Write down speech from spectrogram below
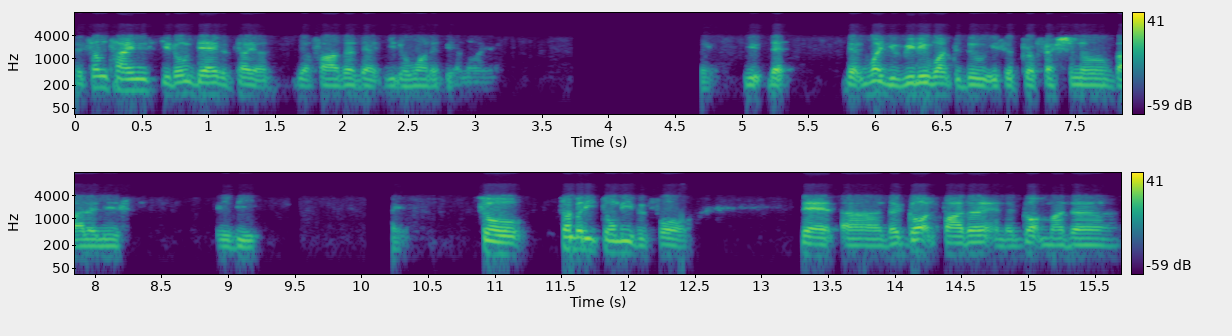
And sometimes you don't dare to tell your, your father that you don't want to be a lawyer. You, that, that what you really want to do is a professional violinist, maybe. Right? So somebody told me before that uh, the godfather and the godmother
